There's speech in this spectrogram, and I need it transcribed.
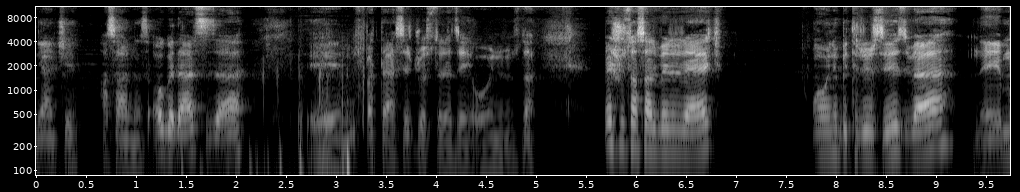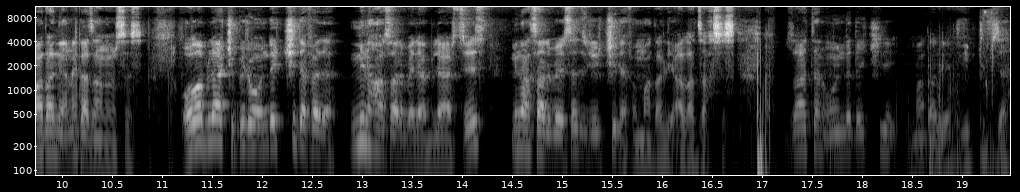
yəni ki, hasarınız o qədər sizə e, müsbət təsir göstərəcək oyununuzda. 500 hasar verərək oyunu bitirirsiniz və e, madalyanı qazanırsınız. Ola bilər ki, bir oyunda 2 dəfə də 1000 hasar verə bilərsiniz. 1000 hasar versəz 2 dəfə madalya alacaqsınız. Zaten oyunda da 2 madalya deyibdi bizə.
